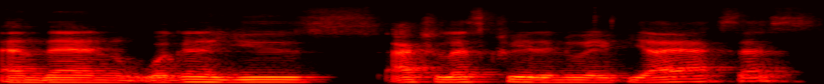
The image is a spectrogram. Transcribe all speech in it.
And then we're gonna use, actually let's create a new API access.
